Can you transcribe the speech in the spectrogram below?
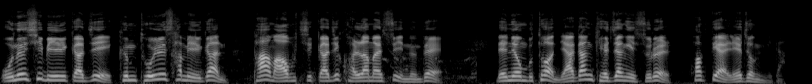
오는 12일까지 금토일 3일간 밤 9시까지 관람할 수 있는데 내년부턴 야간 개장 일수를 확대할 예정입니다.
